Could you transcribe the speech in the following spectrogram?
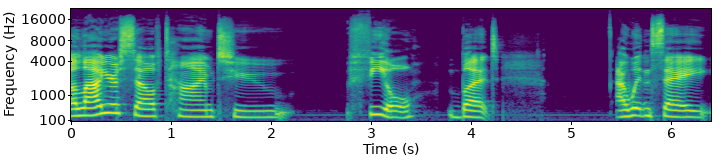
allow yourself time to feel but I wouldn't say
